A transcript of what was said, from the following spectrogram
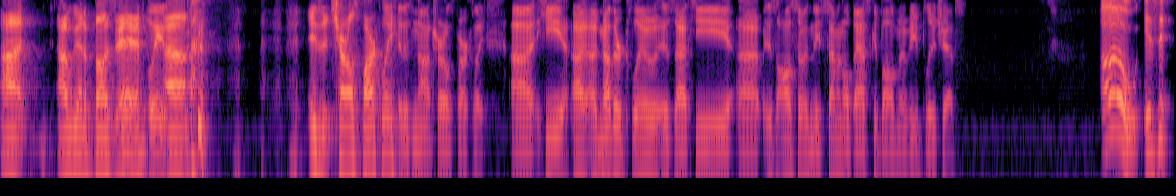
Uh, I'm gonna buzz in. Please. Uh, is it Charles Barkley? It is not Charles Barkley. Uh, he. Uh, another clue is that he uh, is also in the seminal basketball movie Blue Chips. Oh, is it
